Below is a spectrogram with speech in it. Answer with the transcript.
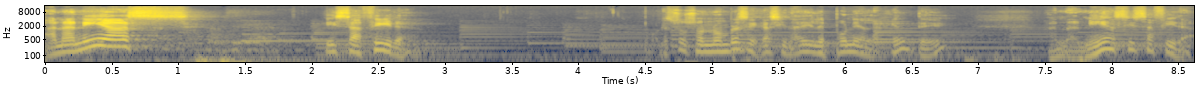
Ananías y Zafira. esos son nombres que casi nadie le pone a la gente. ¿eh? Ananías y Zafira.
